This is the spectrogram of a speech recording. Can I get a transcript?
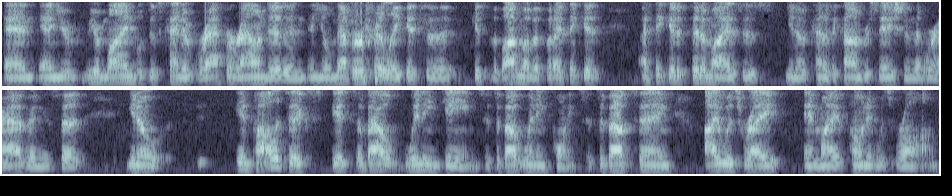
and and your your mind will just kind of wrap around it and, and you'll never really get to get to the bottom of it. But I think it I think it epitomizes you know kind of the conversation that we're having is that you know in politics, it's about winning games. It's about winning points. It's about saying, I was right and my opponent was wrong.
